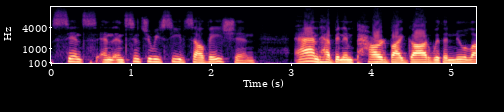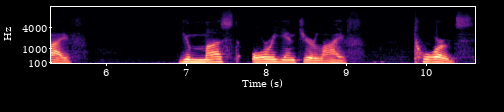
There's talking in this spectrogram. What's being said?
since and, and since you received salvation and have been empowered by God with a new life, you must orient your life towards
